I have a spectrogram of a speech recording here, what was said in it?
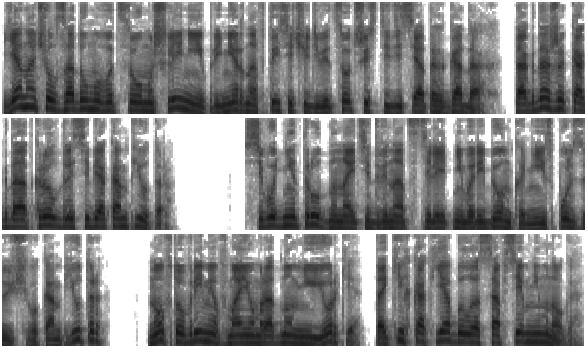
Я начал задумываться о мышлении примерно в 1960-х годах, тогда же, когда открыл для себя компьютер. Сегодня трудно найти 12-летнего ребенка, не использующего компьютер, но в то время в моем родном Нью-Йорке таких, как я, было совсем немного.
